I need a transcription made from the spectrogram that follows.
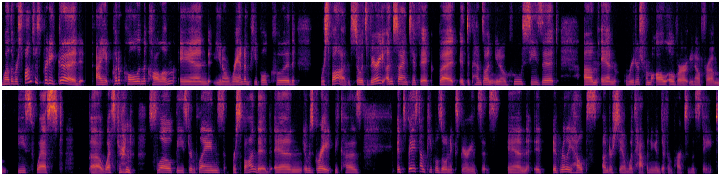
Well, the response was pretty good. I put a poll in the column, and you know, random people could respond. So it's very unscientific, but it depends on you know who sees it, um, and readers from all over, you know, from east, west, uh, western slope, the eastern plains responded, and it was great because it's based on people's own experiences, and it it really helps understand what's happening in different parts of the state.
